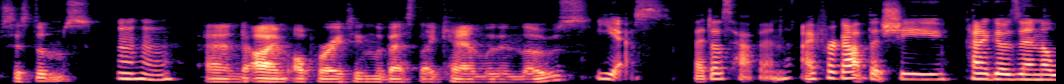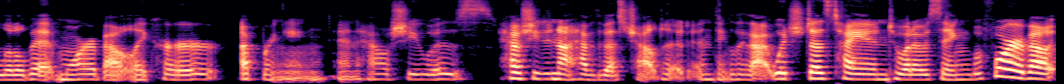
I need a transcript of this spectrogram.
systems. Mm-hmm. And I'm operating the best I can within those. Yes that does happen. I forgot that she kind of goes in a little bit more about like her upbringing and how she was how she did not have the best childhood and things like that, which does tie into what I was saying before about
